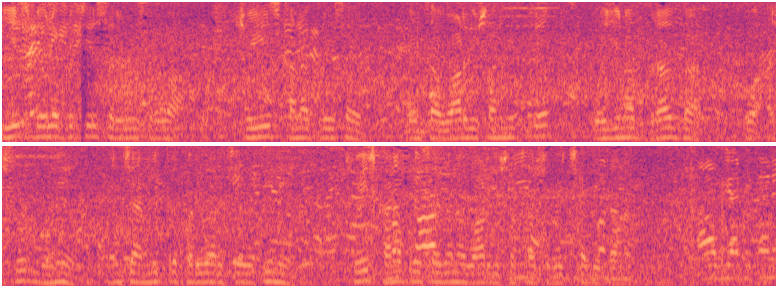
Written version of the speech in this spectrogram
येस डेव्हलपरचे सर्व सर्वा सुईस खानापुरे साहेब यांचा वाढदिवसानिमित्त वैजनाथ बिराजदार व अशोक भोणे यांच्या मित्र परिवाराच्या वतीने सुयेश खानापुरे साहेबांना वाढदिवसाच्या शुभेच्छा देताना आज या ठिकाणी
